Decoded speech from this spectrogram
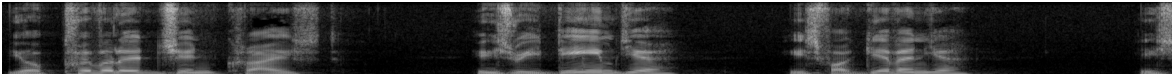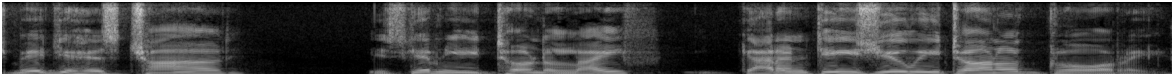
Your privilege in Christ? He's redeemed you, He's forgiven you, He's made you His child, He's given you eternal life, guarantees you eternal glory.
